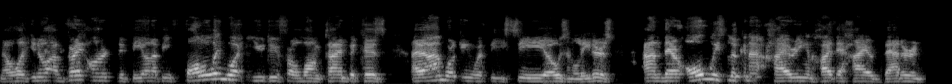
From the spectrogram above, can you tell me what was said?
No, well, you know, I'm very honored to be on. I've been following what you do for a long time because I am working with these CEOs and leaders, and they're always looking at hiring and how they hire better. And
